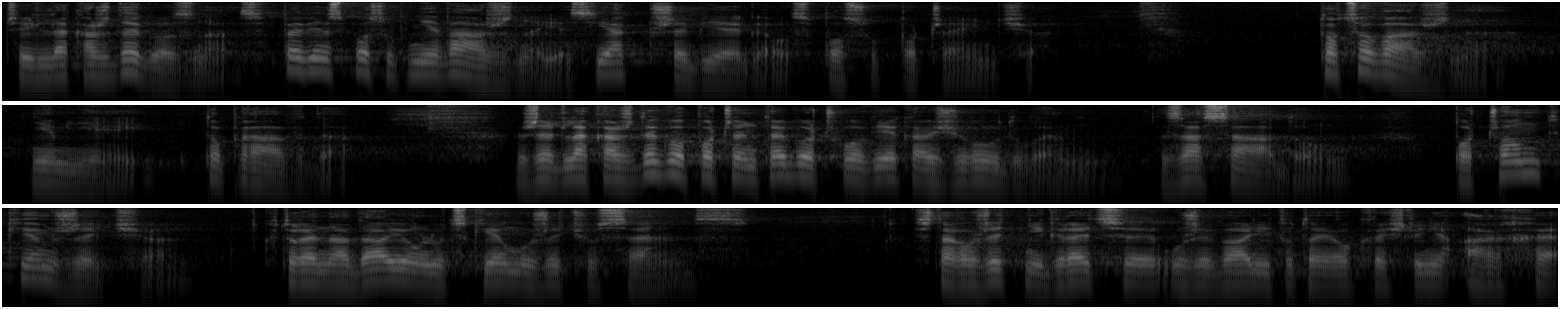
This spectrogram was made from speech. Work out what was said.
czyli dla każdego z nas. W pewien sposób nieważne jest, jak przebiegał sposób poczęcia. To, co ważne, niemniej, to prawda, że dla każdego poczętego człowieka źródłem, zasadą, początkiem życia, które nadają ludzkiemu życiu sens, Starożytni Grecy używali tutaj określenia arche,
